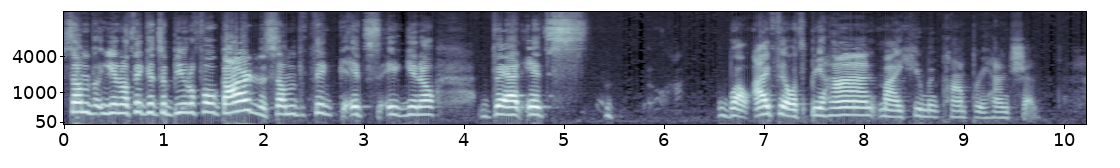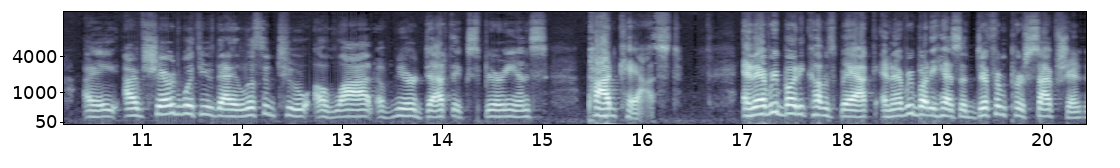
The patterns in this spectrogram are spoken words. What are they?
Some, you know, think it's a beautiful garden. Some think it's, you know, that it's, well, I feel it's behind my human comprehension. I, I've shared with you that I listen to a lot of near death experience podcast and everybody comes back and everybody has a different perception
